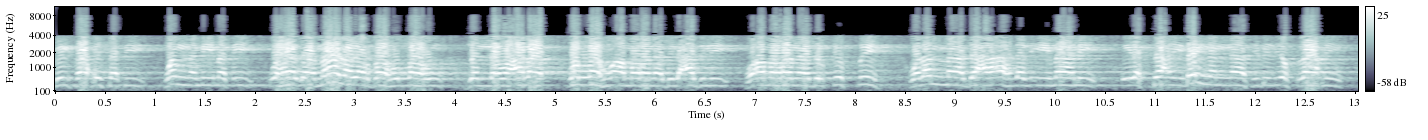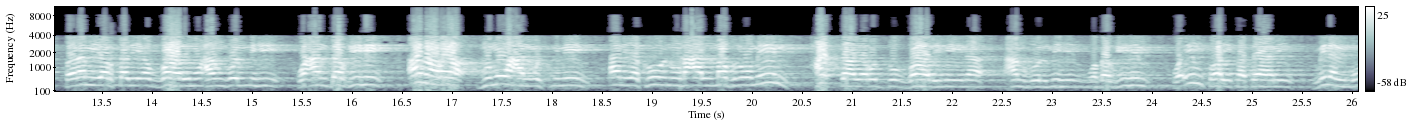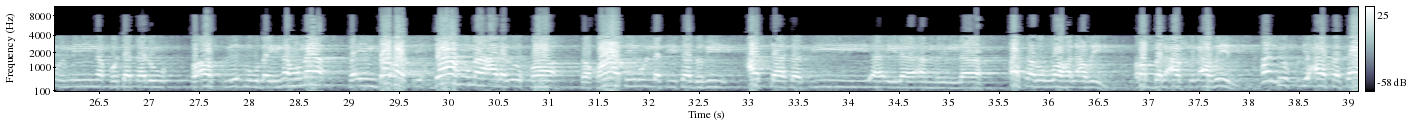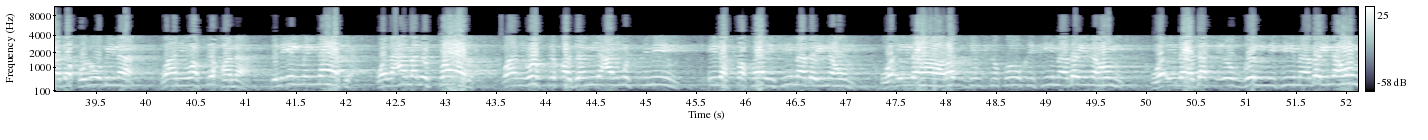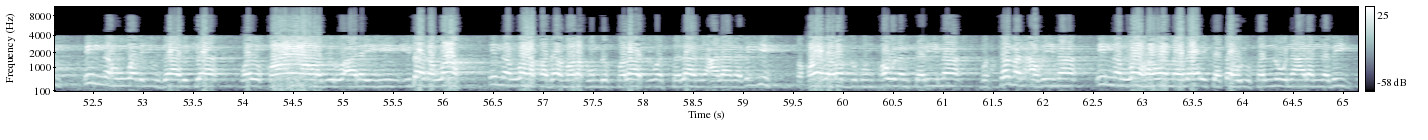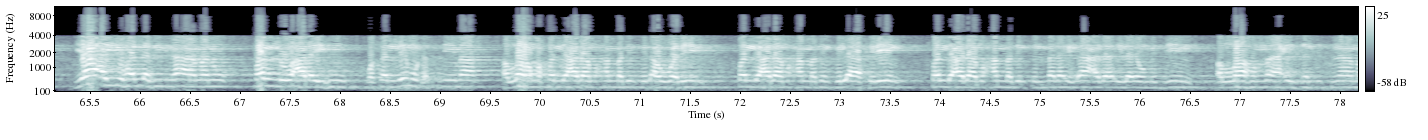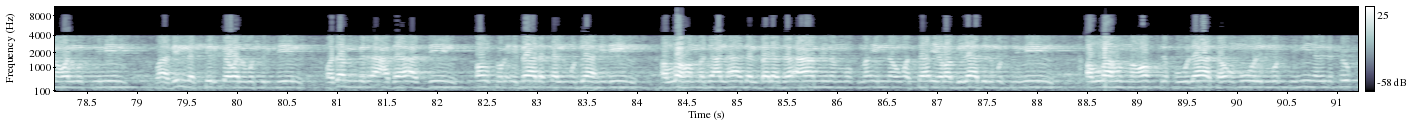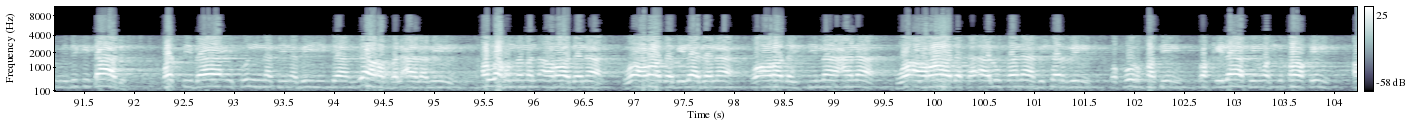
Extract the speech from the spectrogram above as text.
بالفاحشة والنميمة وهذا ما لا يرضاه الله جل وعلا. والله أمرنا بالعدل وأمرنا بالقسط. ولما دعا أهل الإيمان إلى السعي بين الناس بالإصلاح فلم يرتدع الظالم عن ظلمه وعن بغيه. أمر جموع المسلمين أن يكونوا مع المظلومين حتى يردوا الظالمين عن ظلمهم وبغيهم. وإن طائفتان من المؤمنين اقتتلوا فأصلحوا بينهما فإن بغت إحداهما على الأخرى فقاتلوا التي تبغي حتى تفيء إلى أمر الله. أسأل الله العظيم. رب العرش العظيم أن يصلح فساد قلوبنا وأن يوفقنا للعلم النافع والعمل الصالح وأن يوفق جميع المسلمين إلى الصفاء فيما بينهم وإلى رد الحقوق فيما بينهم وإلى دفع الظلم فيما بينهم. إنه ولي ذلك والقادر عليه. عباد الله إن الله قد أمركم بالصلاة والسلام على نبيه فقال ربكم قولا كريما محكما عظيما إن الله وملائكته يصلون على النبي يا أيها الذين آمنوا صلوا عليه وسلموا تسليما. اللهم صل على محمد في الأولين صل على محمد في الآخرين صل على محمد في الملأ الأعلى إلى يوم الدين. اللهم أعز الإسلام والمسلمين وأذل الشرك والمشركين ودمر أعداء الدين. وانصر عبادك المجاهدين. اللهم اجعل هذا البلد آمنا مطمئنا وسائر بلاد المسلمين. اللهم وفق ولاة أمور المسلمين للحكم بكتابه واتباع سنة نبيك يا رب العالمين. اللهم من أرادنا وأراد بلادنا وأراد اجتماعنا وأراد تآلفنا بشر وفرقة وخلاف وشقاق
